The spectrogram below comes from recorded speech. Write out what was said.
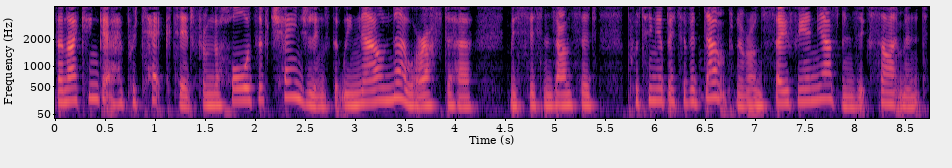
Then I can get her protected from the hordes of changelings that we now know are after her, Miss Sissons answered, putting a bit of a dampener on Sophie and Yasmin's excitement.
